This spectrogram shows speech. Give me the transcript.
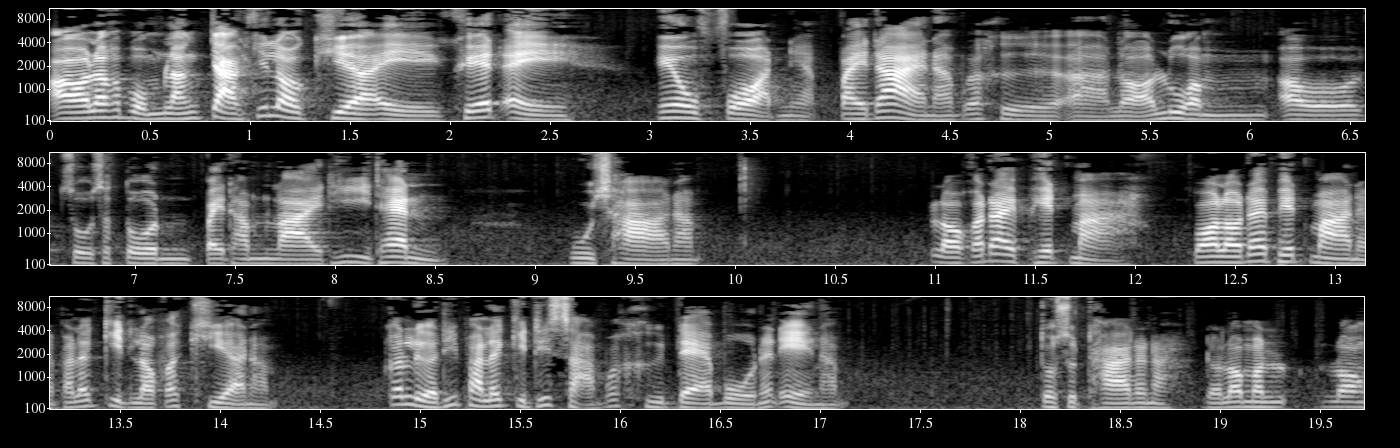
เอาแล้วครับผมหลังจากที่เราเคลียร์ไอ้เควสไอ้เฮลฟอร์ดเนี่ยไปได้นะครับก็คืออ่าหลอรวมเอาโซสโตนไปทำลายที่แท่นบูชานะครับ เราก็ได้เพชรมา พอเราได้เพชรมาเนี่ยภารกิจเราก็เคลียร์นะครับ ก็เหลือที่ภารกิจที่ 3 ก็คือแดโบนั่นเองนะครับ ตัวสุดท้ายแล้วนะ เดี๋ยวเรามาลอง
